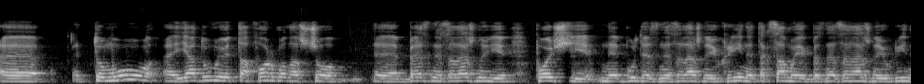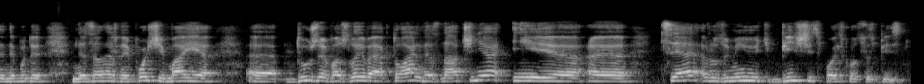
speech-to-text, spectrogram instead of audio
е, тому е, я думаю, та формула, що е, без незалежної Польщі не буде з незалежної України, так само як без незалежної України не буде незалежної Польщі, має е, дуже важливе актуальне значення, і це розуміють більшість польського суспільства.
